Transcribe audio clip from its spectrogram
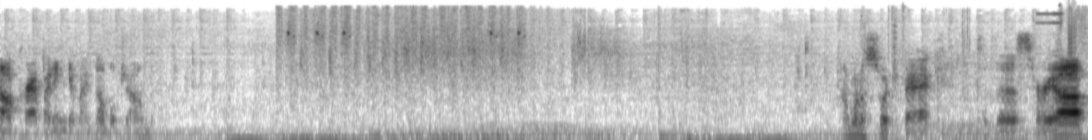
Oh crap, I didn't get my double jump. I want to switch back to this. Hurry up!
